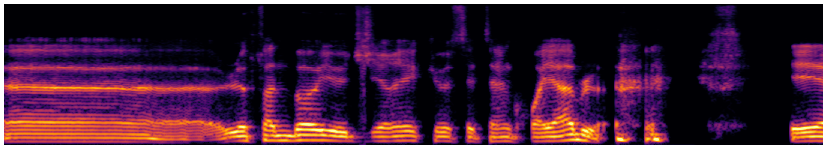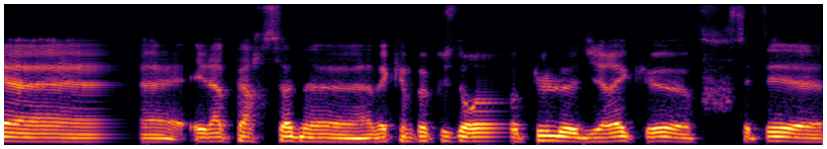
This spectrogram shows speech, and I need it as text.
Euh, le fanboy dirait que c'était incroyable. et, euh, et, la personne euh, avec un peu plus de recul dirait que c'était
